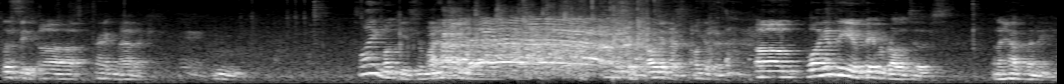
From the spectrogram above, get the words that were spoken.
Uh, let's see, uh, pragmatic. Hmm. Flying monkeys reminds me of... I'll get there, I'll get there. Um, well, I am thinking of favorite relatives, and I have many.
